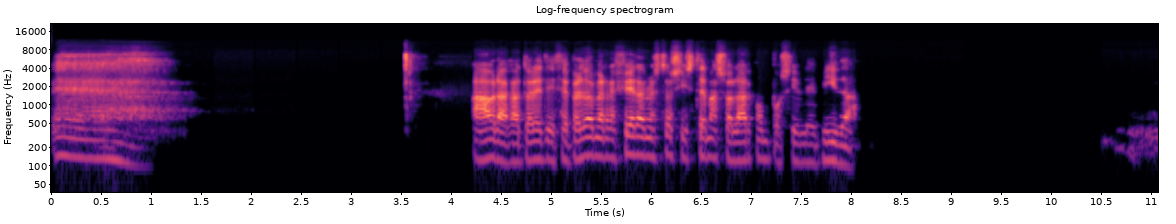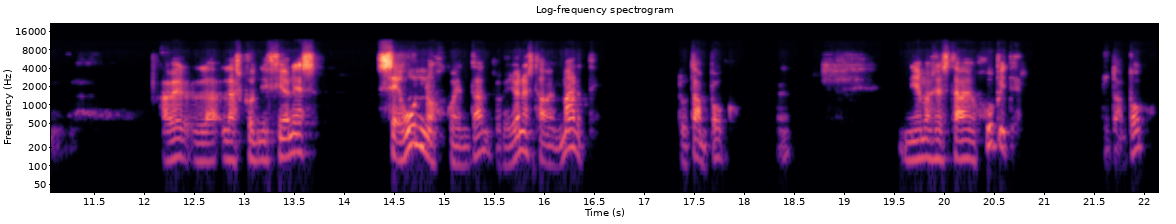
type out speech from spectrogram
Eh... Ahora, Gatorete dice, perdón, me refiero a nuestro sistema solar con posible vida. A ver, las condiciones, según nos cuentan, porque yo no he estado en Marte, tú tampoco, ¿eh? ni hemos estado en Júpiter, tú tampoco.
